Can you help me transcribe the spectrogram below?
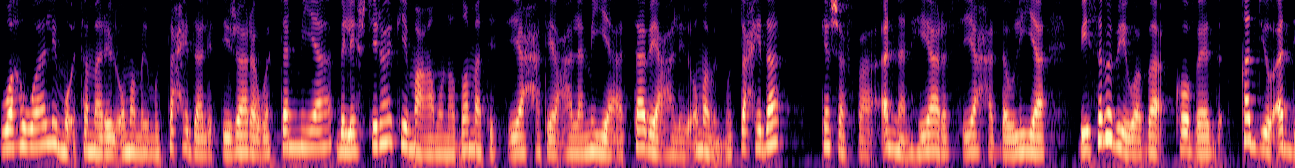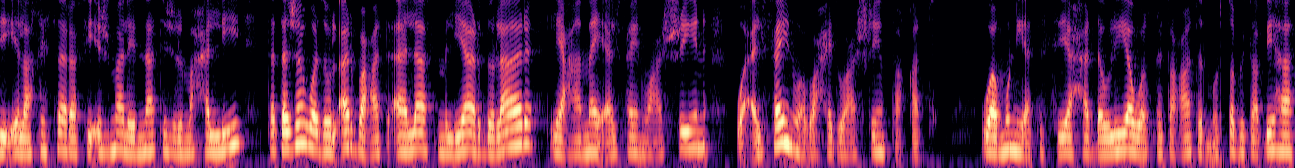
وهو لمؤتمر الأمم المتحدة للتجارة والتنمية بالاشتراك مع منظمة السياحة العالمية التابعة للأمم المتحدة كشف أن انهيار السياحة الدولية بسبب وباء كوفيد قد يؤدي إلى خسارة في إجمالي الناتج المحلي تتجاوز الأربعة آلاف مليار دولار لعامي 2020 و2021 فقط. ومنيت السياحة الدولية والقطاعات المرتبطة بها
